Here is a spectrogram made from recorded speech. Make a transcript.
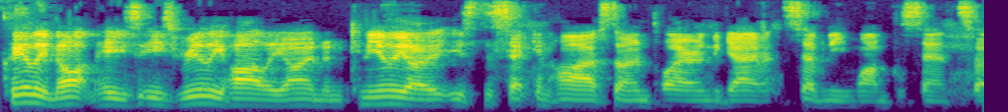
clearly not. He's he's really highly owned, and Coniglio is the second highest owned player in the game at seventy one percent. So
